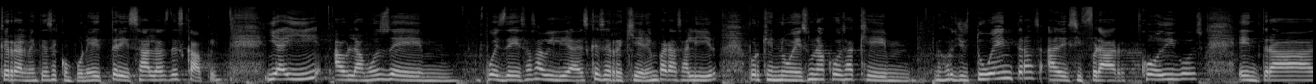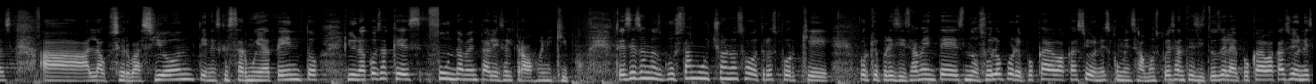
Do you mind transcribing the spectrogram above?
que realmente se compone de tres salas de escape. Y ahí hablamos de, mm, pues, de esas habilidades que se requieren para salir, porque no es una cosa que, mm, mejor dicho, tú entras a descifrar códigos, entras a la observación, tienes que estar muy atento. Y una cosa que es fundamental es el trabajo en equipo. Entonces eso nos gusta mucho a nosotros porque, porque precisamente es no solo por época de vacaciones, comenzamos pues antecitos de la época de vacaciones,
